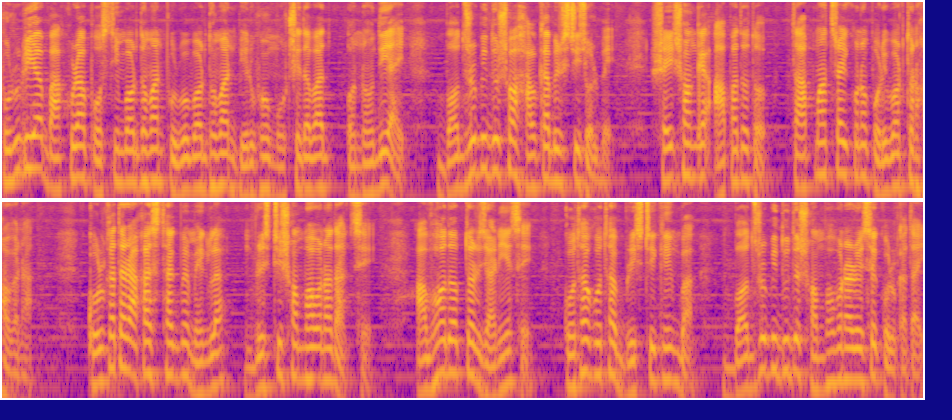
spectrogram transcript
পুরুলিয়া, বাঁকুড়া, পশ্চিম বর্ধমান, পূর্ব বর্ধমান, বীরভূম, মুর্শিদাবাদ ও নদিয়ায় বজ্রবিদ্যুৎ সহ হালকা বৃষ্টি চলবে। সেই সঙ্গে আপাতত তাপমাত্রায় কোনো পরিবর্তন হবে না। কলকাতার আকাশ থাকবে মেঘলা, বৃষ্টির সম্ভাবনা থাকছে। আবহাওয়া দপ্তর জানিয়েছে, কোথাও কোথাও বৃষ্টি কিংবা বজ্রবিদ্যুতের সম্ভাবনা রয়েছে কলকাতায়।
